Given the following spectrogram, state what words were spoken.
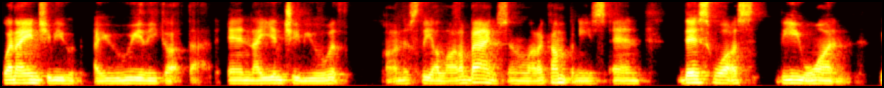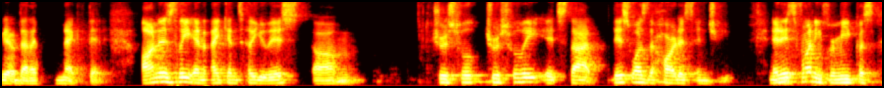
when i interviewed i really got that and i interviewed with honestly a lot of banks and a lot of companies and this was the one yeah. that I connected. Honestly, and I can tell you this, um, truthful, truthfully, it's that this was the hardest interview. Mm-hmm. And it's funny for me because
